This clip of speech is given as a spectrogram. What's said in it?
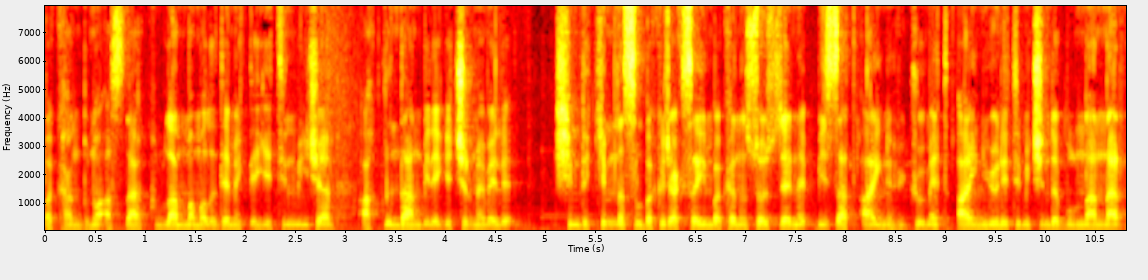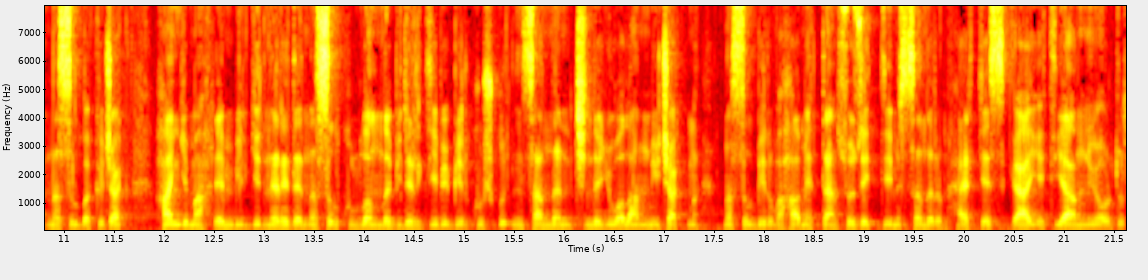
Bakan bunu asla kullanmamalı demekle yetinmeyeceğim aklından bile geçirmemeli. Şimdi kim nasıl bakacak Sayın Bakan'ın sözlerine? Bizzat aynı hükümet, aynı yönetim içinde bulunanlar nasıl bakacak? Hangi mahrem bilgi nerede nasıl kullanılabilir gibi bir kuşku insanların içinde yuvalanmayacak mı? Nasıl bir vahametten söz ettiğimiz sanırım herkes gayet iyi anlıyordur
